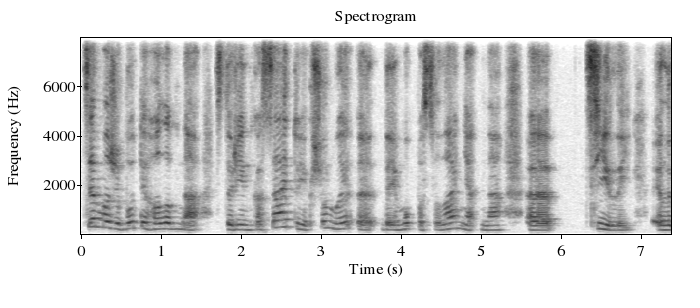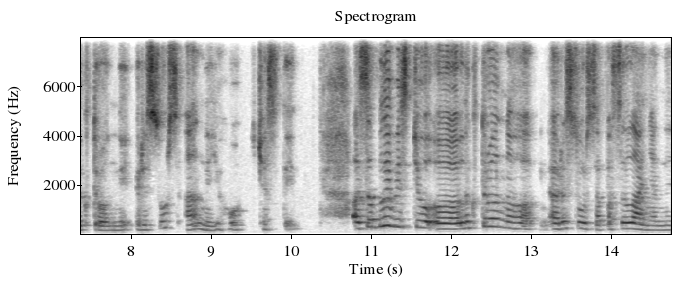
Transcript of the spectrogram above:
це може бути головна сторінка сайту, якщо ми е, даємо посилання на е, цілий електронний ресурс, а не його частину. Особливістю е, електронного ресурсу, посилання на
